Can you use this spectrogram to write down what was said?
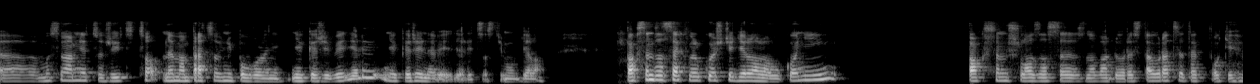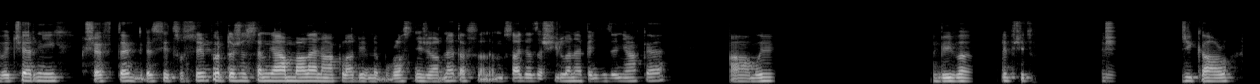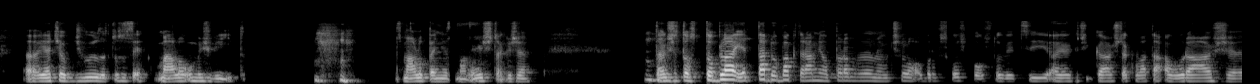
Uh, musím vám něco říct, co nemám pracovní povolení. Někteří věděli, někteří nevěděli, co s tím udělat. Pak jsem zase chvilku ještě dělala u koní, pak jsem šla zase znova do restaurace, tak po těch večerních kšeftech, kde si co si, protože jsem měla malé náklady, nebo vlastně žádné, tak jsem nemusela dělat zašílené peníze nějaké. A můj bývalý přítel říkal, eh, já tě obdivuju za to, že málo umíš vyjít. s málo peněz, víš, takže mm-hmm. takže to, to byla je ta doba, která mě opravdu naučila obrovskou spoustu věcí a jak říkáš, taková ta aura, že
